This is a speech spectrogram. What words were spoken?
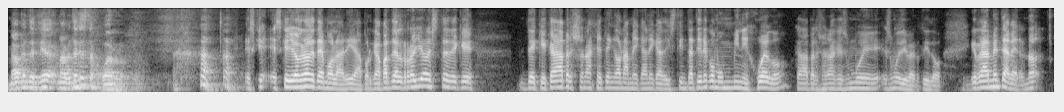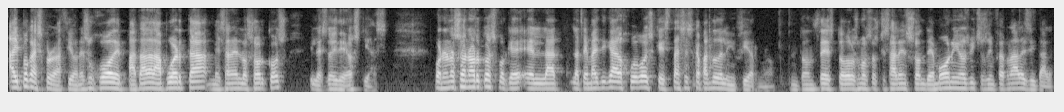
me apetecía, me apetece hasta jugarlo. es, que, es que yo creo que te molaría, porque aparte del rollo este de que, de que cada personaje tenga una mecánica distinta, tiene como un minijuego, cada personaje es muy, es muy divertido. Y realmente, a ver, no, hay poca exploración, es un juego de patada a la puerta, me salen los orcos y les doy de hostias. Bueno, no son orcos porque la, temática del juego es que estás escapando del infierno. Entonces, todos los monstruos que salen son demonios, bichos infernales y tal.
